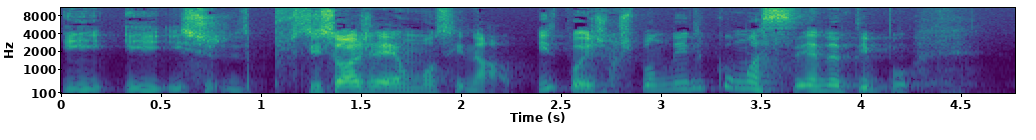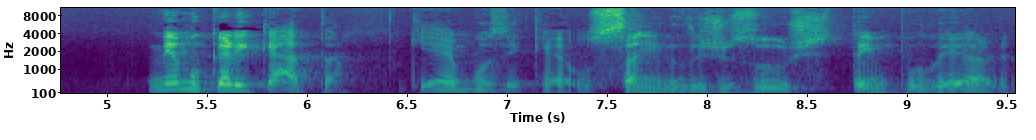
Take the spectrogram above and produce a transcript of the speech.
e isso por si só já é um bom sinal. E depois respondi-lhe com uma cena tipo, mesmo caricata, que é a música O Sangue de Jesus tem poder,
